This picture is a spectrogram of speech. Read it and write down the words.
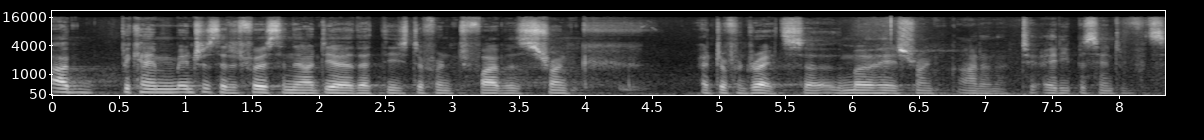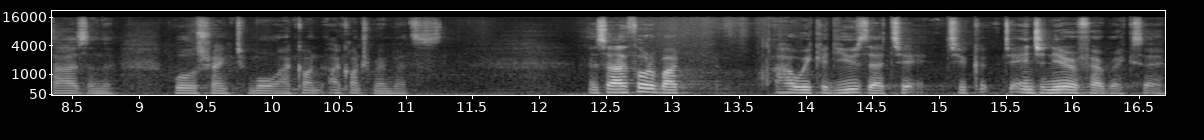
I became interested at first in the idea that these different fibers shrunk at different rates. So the mohair shrunk, I don't know, to 80% of its size, and the wool shrank to more. I can't, I can't remember. It's and so I thought about how we could use that to, to, to engineer a fabric, say,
